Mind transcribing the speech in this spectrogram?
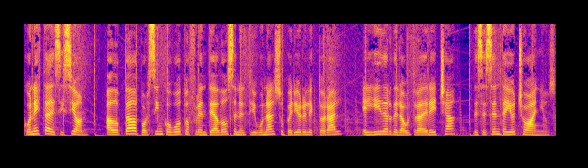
Con esta decisión, adoptada por cinco votos frente a dos en el Tribunal Superior Electoral, el líder de la ultraderecha, de 68 años,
